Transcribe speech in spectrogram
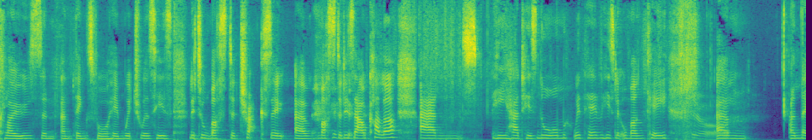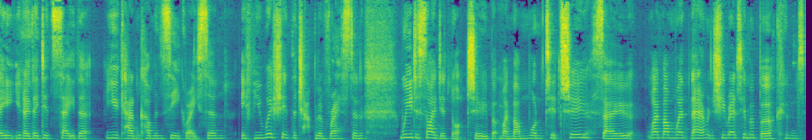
clothes and, and things for him, which was his little mustard tracksuit. Um, mustard is our colour, and he had his Norm with him, his little monkey. Um, and they, you know, they did say that you can come and see Grayson if you wish in the chapel of rest and we decided not to but my mum wanted to yeah. so my mum went there and she read him a book and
